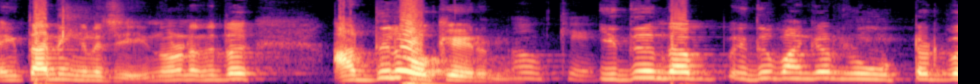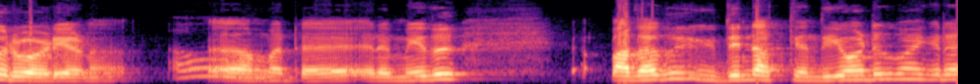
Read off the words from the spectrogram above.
എങ്കിൽ താൻ ഇങ്ങനെ ചെയ്യും എന്ന് പറഞ്ഞിട്ട് അതിലൊക്കെ ആയിരുന്നു. ഇത് എന്താ ഇത് ഭയങ്കര റൂട്ടഡ് പരിപാടിയാണ്. മറ്റേ രമ്യ ഇത് അതായത് ഇതിന്റെ അത്യന്തികമായിട്ട് ഇത് ഭയങ്കര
